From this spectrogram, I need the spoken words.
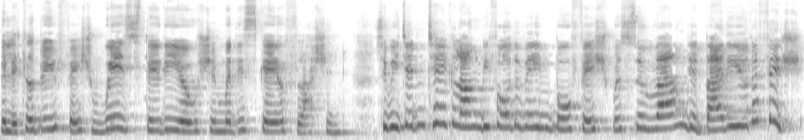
The little blue fish whizzed through the ocean with his scale flashing. So it didn't take long before the rainbow fish was surrounded by the other fish.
